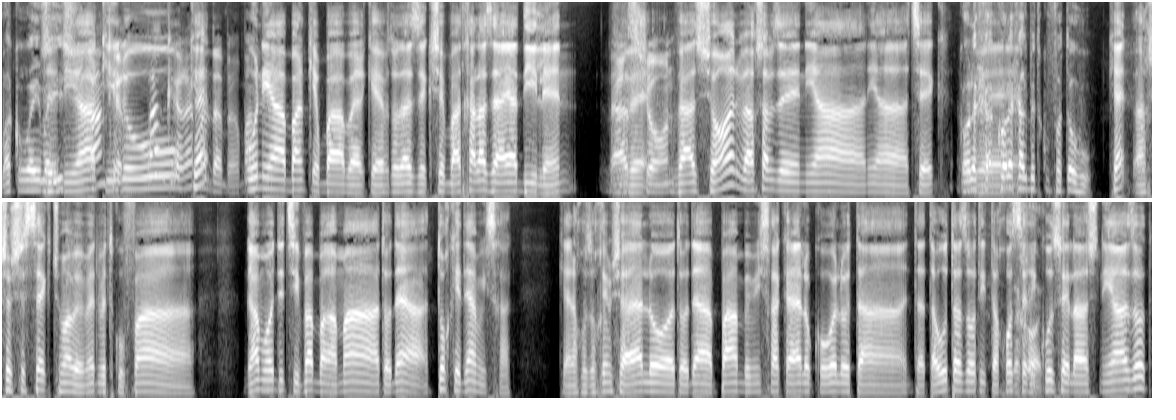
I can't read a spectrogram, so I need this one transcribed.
מה קורה עם האיש? זה נהיה כאילו... בנקר, כן, מדבר, הוא נהיה בנקר בהרכב, אתה יודע, זה כשבהתחלה זה היה דילן. ואז ו- שון. ואז שון, ועכשיו זה נהיה, נהיה צק. כל, ו... אחד, כל אחד בתקופתו הוא. כן, אני חושב שסק, תשמע, באמת בתקופה גם מאוד יציבה ברמה, אתה יודע, תוך כדי המשחק. כי אנחנו זוכרים שהיה לו, אתה יודע, פעם במשחק היה לו, קורא לו את הטעות הזאת, את החוסר נכון. ריכוז של השנייה הזאת.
